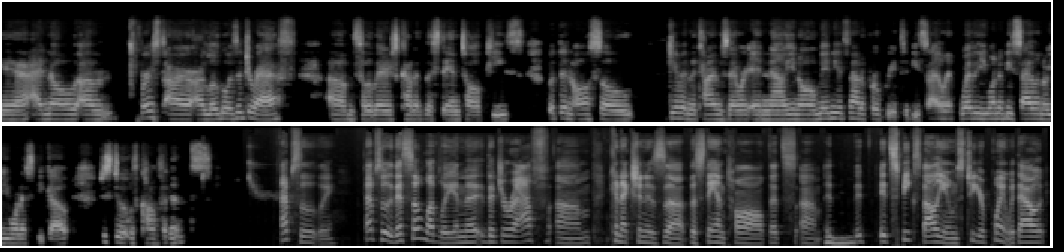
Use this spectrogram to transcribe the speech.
Yeah, I know. Um, first, our, our logo is a giraffe. Um, so there's kind of the stand tall piece. But then also, given the times that we're in now, you know, maybe it's not appropriate to be silent. Whether you want to be silent or you want to speak out, just do it with confidence. Absolutely. Absolutely, that's so lovely, and the the giraffe um, connection is uh, the stand tall. That's um, mm-hmm. it, it, it. speaks volumes. To your point, without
